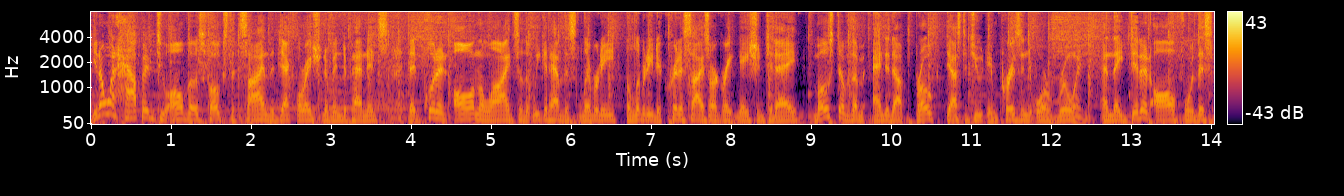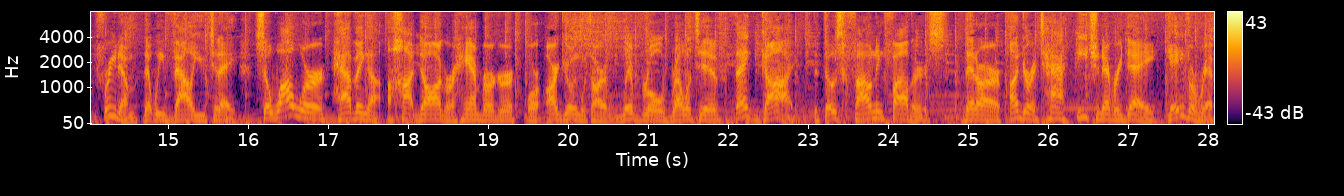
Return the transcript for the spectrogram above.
you know what happened to all those folks that signed the Declaration of Independence, that put it all on the line so that we could have this liberty, the liberty to criticize our great nation today? Most of them ended up broke, destitute, imprisoned, or ruined. And they did it all for this freedom that we value today. So while we're having a, a hot dog or a hamburger or arguing with our liberal relative, thank God that those founding fathers that are under attack each and every day gave a rip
